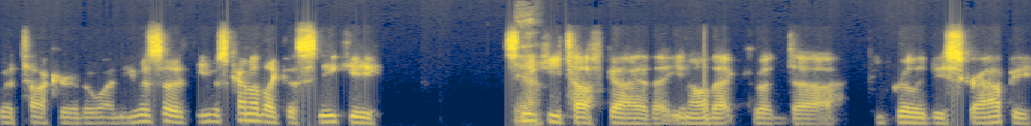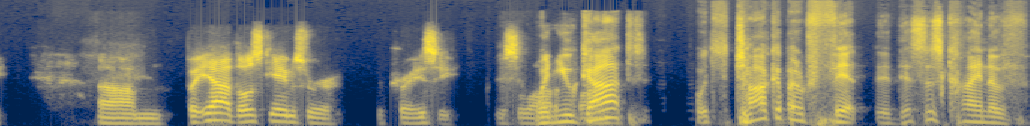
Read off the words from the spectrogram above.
with Tucker. The one he was a he was kind of like a sneaky, Yeah. sneaky tough guy that you know that could uh, could really be scrappy. Um, but yeah, those games were, were crazy. It was a lot when you fun. got let's talk about fit this is kind of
